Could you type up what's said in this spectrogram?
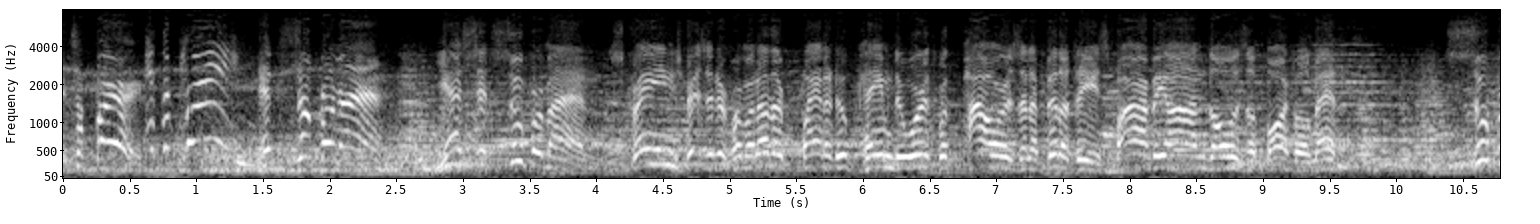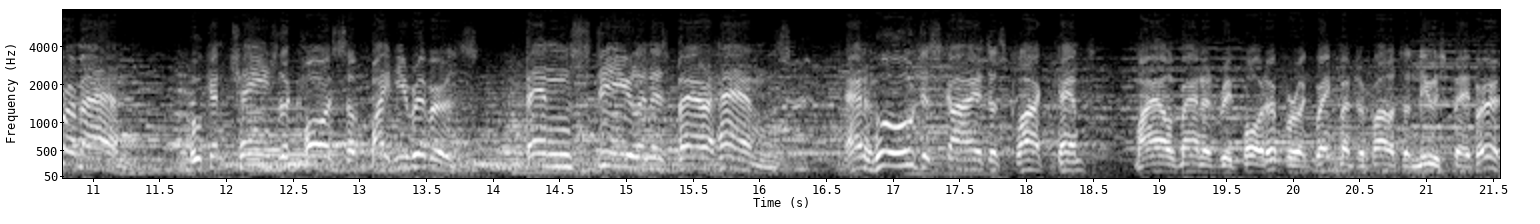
it's a bird. It's a plane! It's Superman! Yes, it's Superman, strange visitor from another planet who came to Earth with powers and abilities far beyond those of mortal men. Superman, who can change the course of mighty rivers, bend steel in his bare hands, and who, disguised as Clark Kent, mild-mannered reporter for a great metropolitan newspaper,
